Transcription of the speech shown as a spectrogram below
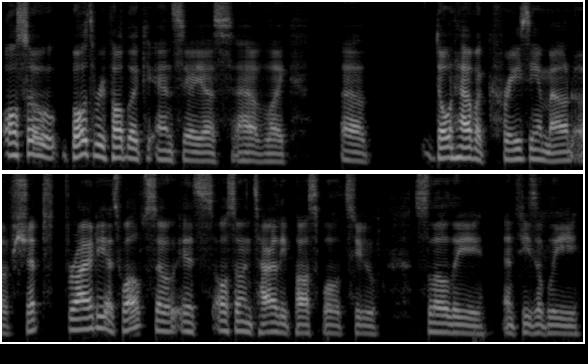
also, both Republic and CIS have like uh, don't have a crazy amount of ships variety as well. So it's also entirely possible to slowly and feasibly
